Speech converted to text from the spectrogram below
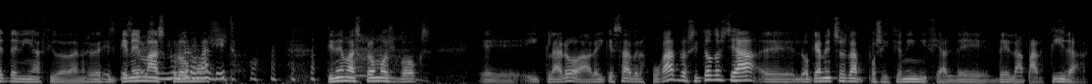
Madrid. tenía Ciudadanos. Es decir, Es que tiene más cromos. tiene más cromos Vox. eh, y claro, ahora hay que saber jugarlos. Y todos ya eh, lo que han hecho es la posición inicial de, de la partida.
